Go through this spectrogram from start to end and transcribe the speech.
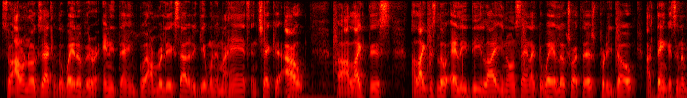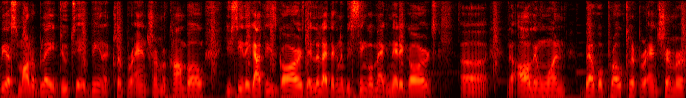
so I don't know exactly the weight of it or anything, but I'm really excited to get one in my hands and check it out. Uh, I like this. I like this little LED light, you know what I'm saying? Like the way it looks right there is pretty dope. I think it's gonna be a smaller blade due to it being a clipper and trimmer combo. You see they got these guards. They look like they're gonna be single magnetic guards. Uh, the all-in-one Bevel Pro clipper and trimmer.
